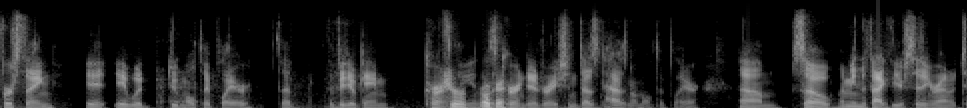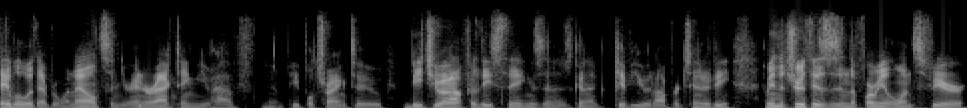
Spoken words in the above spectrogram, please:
first thing, it, it would do multiplayer. The the video game currently Sure, in its okay. current iteration doesn't has no multiplayer. Um, so I mean the fact that you're sitting around a table with everyone else and you're interacting, you have you know, people trying to beat you out for these things, and it's going to give you an opportunity. I mean the truth is, is in the Formula One sphere,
